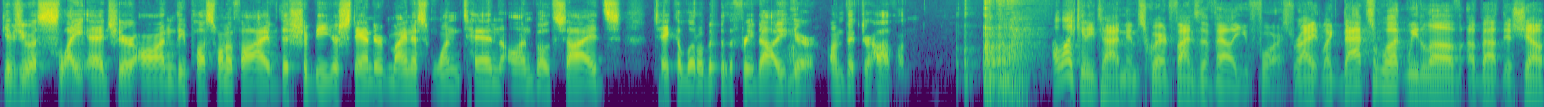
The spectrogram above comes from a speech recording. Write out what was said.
gives you a slight edge here on the plus 105. This should be your standard minus 110 on both sides take a little bit of the free value oh. here on Viktor Hovland. I like anytime M squared finds the value for us, right? Like that's what we love about this show.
